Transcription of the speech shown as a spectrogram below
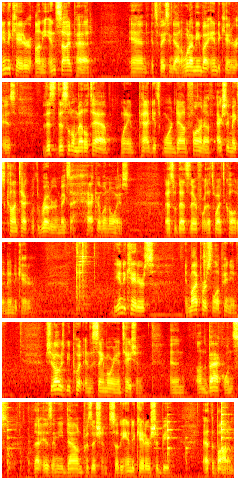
indicator on the inside pad and it's facing down. And what I mean by indicator is this, this little metal tab, when a pad gets worn down far enough, actually makes contact with the rotor and makes a heck of a noise. That's what that's there for. That's why it's called an indicator. The indicators, in my personal opinion, should always be put in the same orientation. And on the back ones, that is in the down position. So the indicator should be at the bottom.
